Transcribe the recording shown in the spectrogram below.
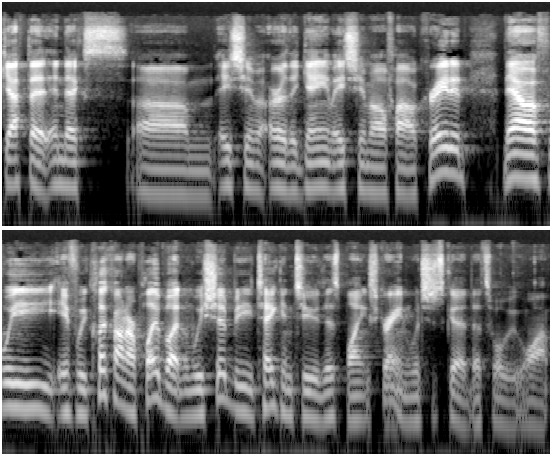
got that index um, HTML or the game HTML file created. Now, if we if we click on our play button, we should be taken to this blank screen, which is good. That's what we want.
